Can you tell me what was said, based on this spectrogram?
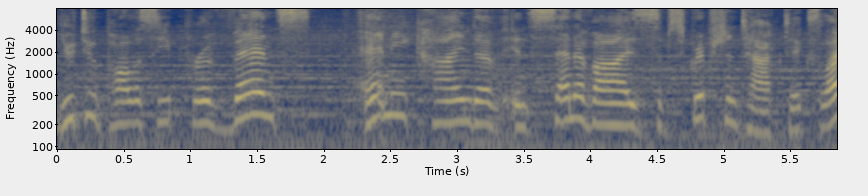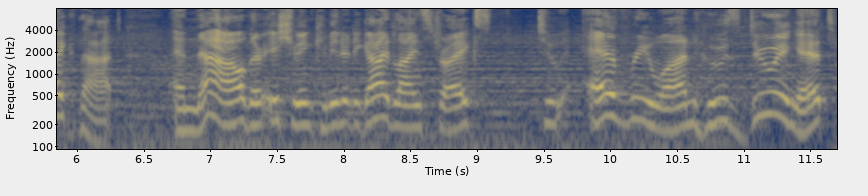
YouTube policy prevents any kind of incentivized subscription tactics like that. And now they're issuing community guideline strikes to everyone who's doing it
